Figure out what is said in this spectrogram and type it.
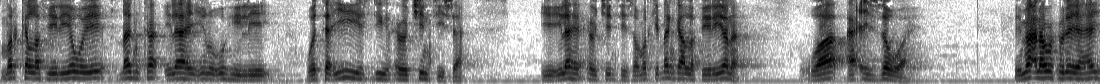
Marka la fiiriyo weye dhanka ilaahay inuu u hiiliyey wa ta'yiidii xoojintiisa. Iyo ilaahay xoojintiisa markii dhankaa la fiiriyana waa acizo waaye. Bimacnaa wuxuu leeyahay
